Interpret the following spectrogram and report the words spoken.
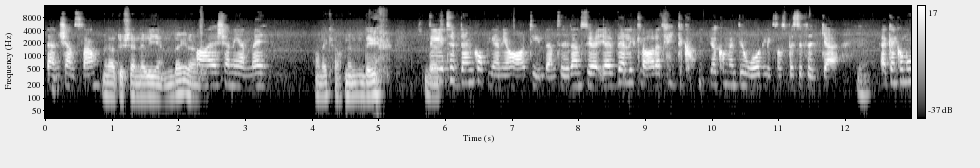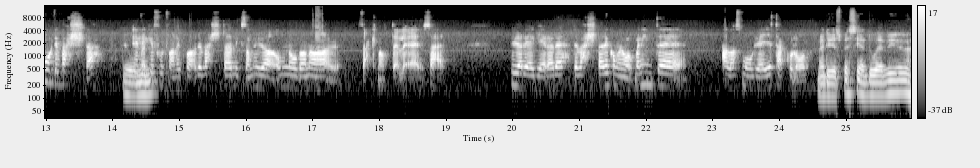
den känslan. men att du känner igen dig där. Ja, jag känner igen mig. Ja det är klart men det är Det är typ den kopplingen jag har till den tiden. Så jag, jag är väldigt glad att jag inte kom, jag kommer inte ihåg liksom specifika. Mm. Jag kan komma ihåg det värsta. Jo, det men- ligger fortfarande kvar. Det värsta liksom hur jag, om någon har sagt något eller så här. Hur jag reagerade. Det värsta det kommer jag ihåg. Men inte alla små grejer tack och lov. Men det är speciellt, då är vi ju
